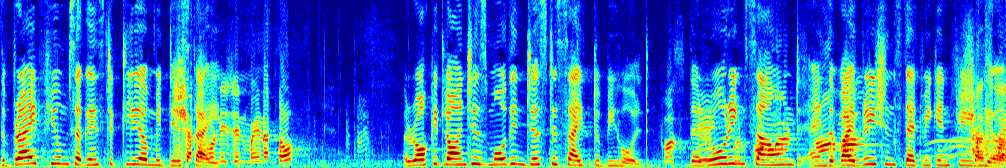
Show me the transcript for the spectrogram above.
The bright fumes against a clear midday sky. A rocket launch is more than just a sight to behold. First The roaring sound and the vibrations that we can feel here.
